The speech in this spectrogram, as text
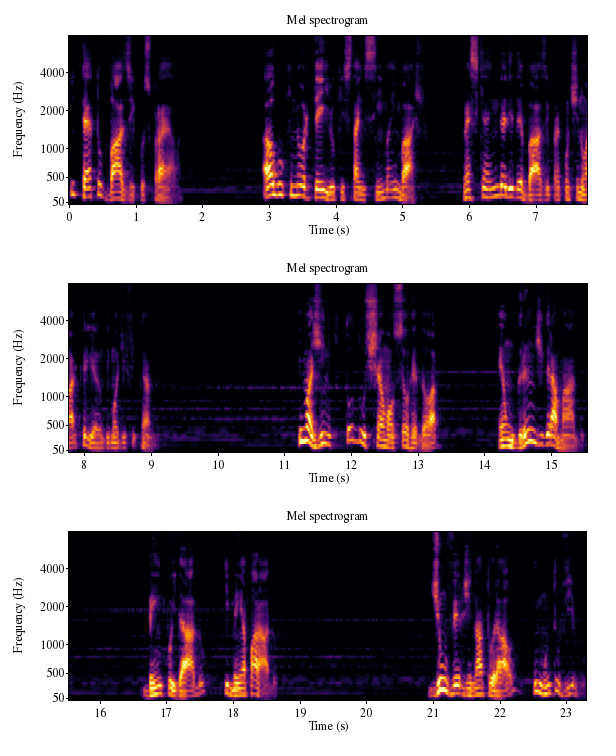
e teto básicos para ela. Algo que norteie o que está em cima e embaixo mas que ainda lhe dê base para continuar criando e modificando. Imagine que todo o chão ao seu redor é um grande gramado, bem cuidado e bem aparado. De um verde natural e muito vivo.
